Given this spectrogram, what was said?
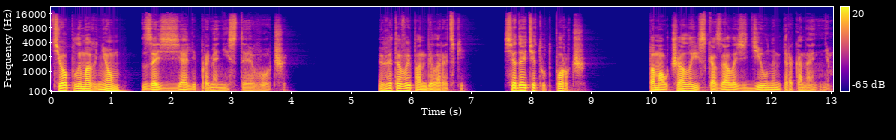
цёплым агнём заззялі прамяністыя вочы. Гэта вы, пан беларэцкі, сядайце тут поруч помаўчала і сказала з дзіўным перакананнем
